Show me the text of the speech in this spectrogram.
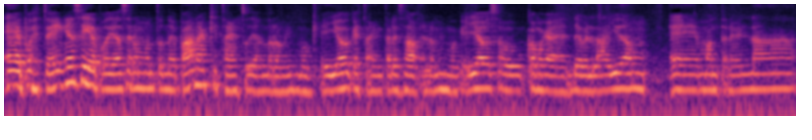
Eh, pues estoy en eso y he podido hacer un montón de panas que están estudiando lo mismo que yo, que están interesados en lo mismo que yo, so, como que de verdad ayudan a mantener la,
